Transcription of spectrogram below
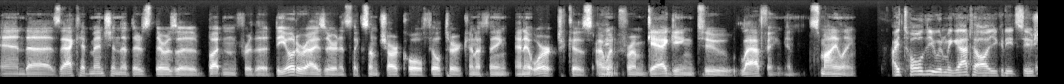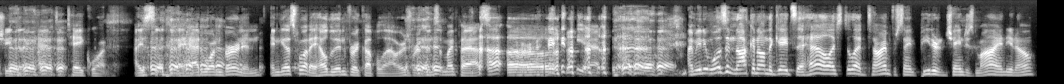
And uh, Zach had mentioned that there's there was a button for the deodorizer, and it's like some charcoal filter kind of thing, and it worked because I went from gagging to laughing and smiling. I told you when we got to all you could eat sushi that I had to take one. I said that I had one burning, and guess what? I held it in for a couple hours, remnants of my past. Uh oh. Alright, yeah. I mean, it wasn't knocking on the gates of hell. I still had time for St. Peter to change his mind, you know?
